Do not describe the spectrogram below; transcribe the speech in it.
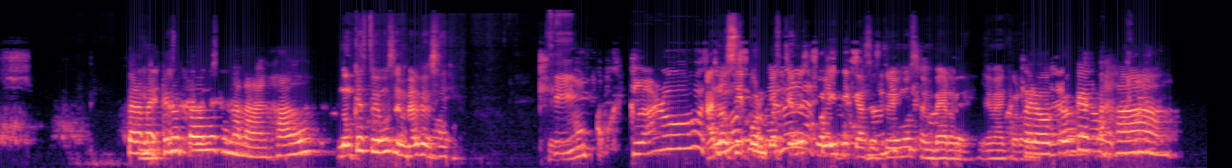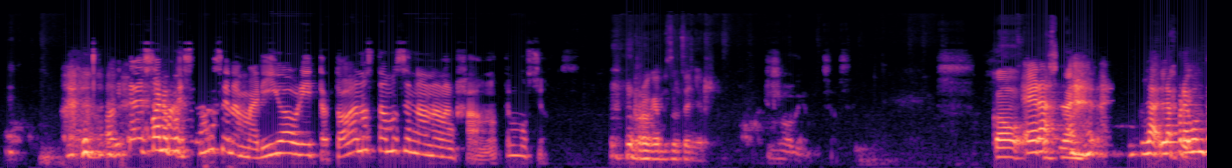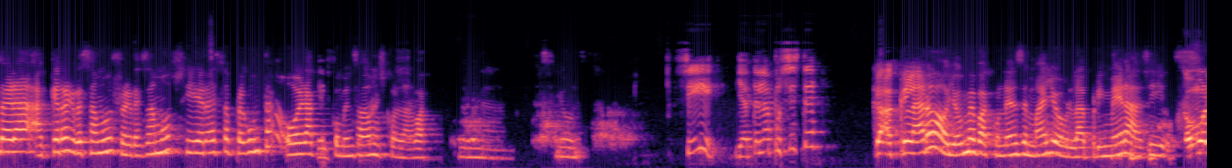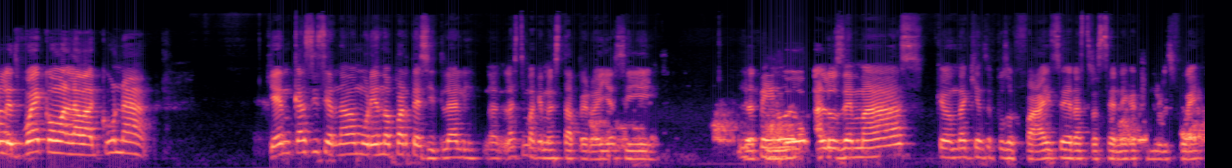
Espérame, ¿que no estábamos en anaranjado? Nunca estuvimos en verde, sí. Sí, claro. Ah, no, sí, por cuestiones políticas estuvimos en verde, ya me acuerdo. Pero creo que, ajá. Ahorita bueno, pues estamos en amarillo ahorita, todavía no estamos en anaranjado, no te emociones. Roguemos al Señor. Roguemos al Señor. Era, la, la, pregunta era, ¿a qué regresamos? ¿Regresamos? ¿Sí era esa pregunta? ¿O era que comenzábamos con la vacunación? Sí, ¿ya te la pusiste? Ah, claro, yo me vacuné desde mayo, la primera, sí. ¿Cómo les fue como a la vacuna? ¿Quién casi se andaba muriendo aparte de Citlali? Lástima que no está, pero ella sí le pegó. A los demás, ¿qué onda? ¿Quién se puso Pfizer, AstraZeneca? ¿Cómo les fue?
